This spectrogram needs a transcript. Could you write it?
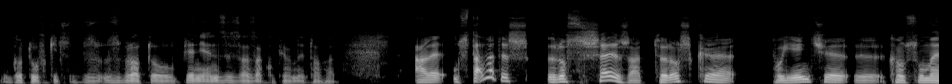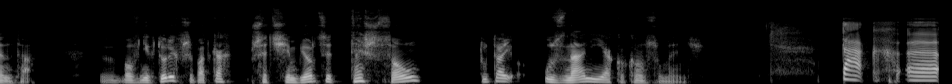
gotówki, czy zwrotu pieniędzy za zakupiony towar. Ale ustawa też rozszerza troszkę pojęcie y, konsumenta bo w niektórych przypadkach przedsiębiorcy też są tutaj uznani jako konsumenci. Tak, e,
